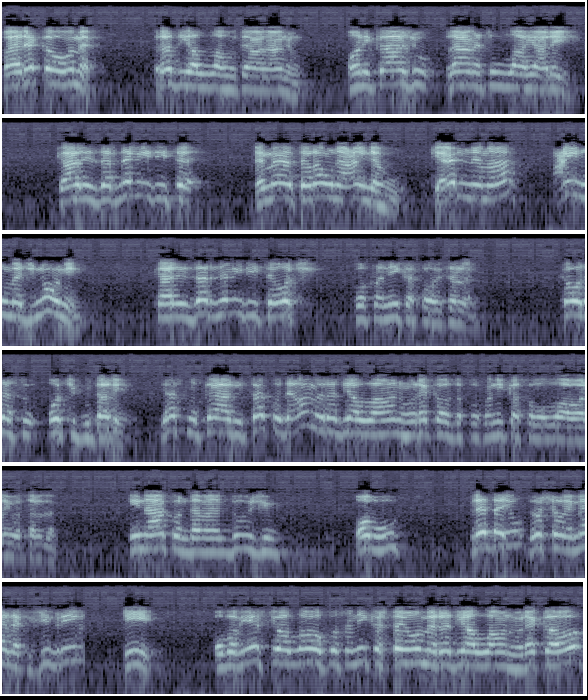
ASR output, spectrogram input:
Pa je rekao Omer, radi Allahu ta'ala anhu, oni kažu, lanatullahi alaih, kaže, zar ne vidite, ema taravna ajnahu, ke ennema ajnu međnunin, kaže, zar ne vidite oči poslanika sallallahu alaihi sallam, kao da su oči budale. Jasno kažu, tako da Omer radi Allahu anhu rekao za poslanika sallallahu alaihi sallam. I nakon da me dužim ovu predaju, došao je Melek Žibril i obavijestio Allahu poslanika što je Omer radijallahu anhu rekao,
